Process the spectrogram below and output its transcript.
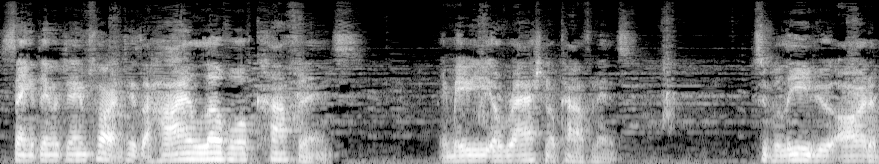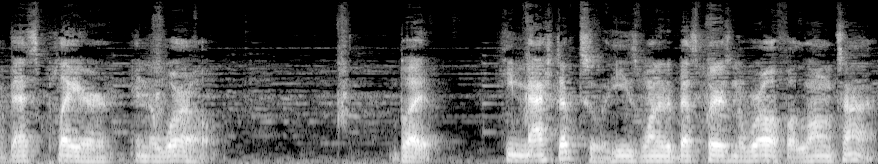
Same thing with James Harden. It takes a high level of confidence and maybe irrational confidence to believe you are the best player in the world. But he matched up to it. He's one of the best players in the world for a long time.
